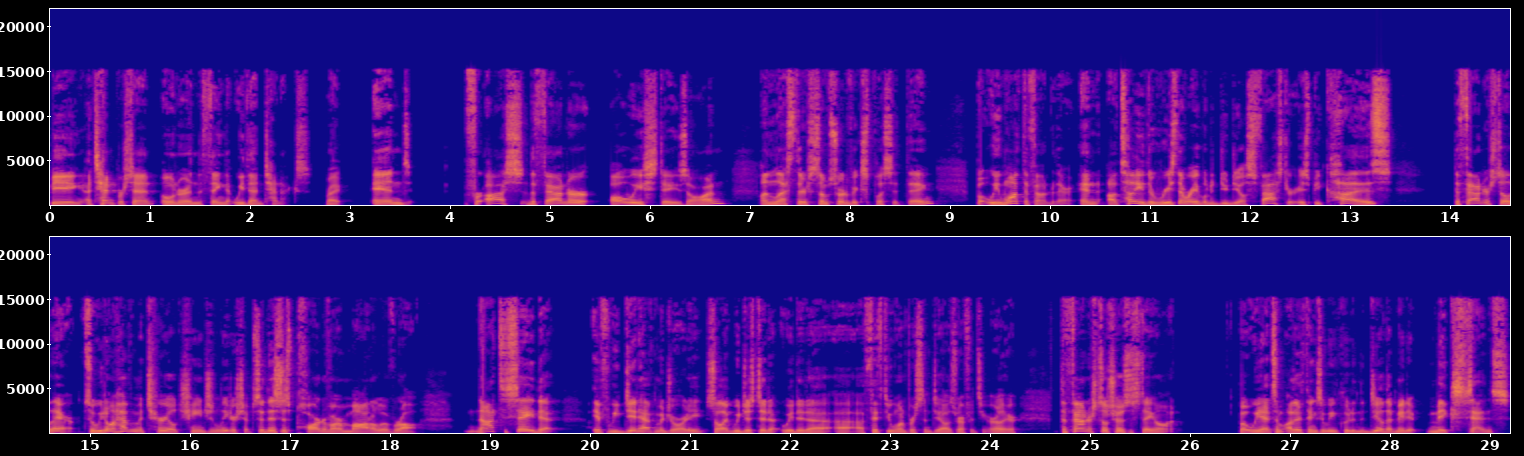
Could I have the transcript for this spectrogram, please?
being a 10% owner in the thing that we then 10x, right? And for us, the founder always stays on unless there's some sort of explicit thing, but we want the founder there. And I'll tell you the reason that we're able to do deals faster is because the founder's still there. So we don't have a material change in leadership. So this is part of our model overall. Not to say that if we did have majority, so like we just did, we did a, a 51% deal I was referencing earlier, the founder still chose to stay on. But we had some other things that we included in the deal that made it make sense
